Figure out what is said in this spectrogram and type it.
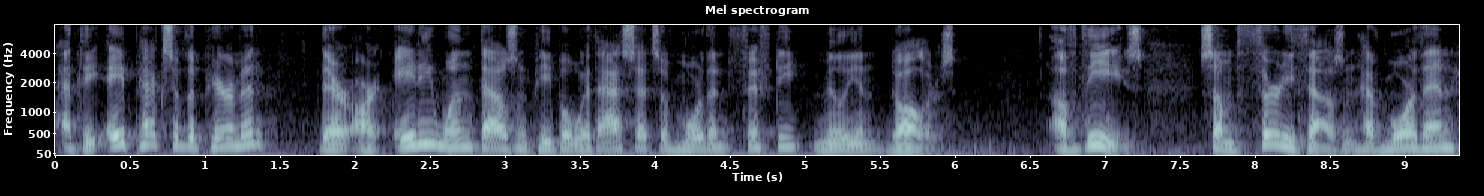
At the apex of the pyramid, there are 81,000 people with assets of more than $50 million. Of these, some 30,000 have more than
